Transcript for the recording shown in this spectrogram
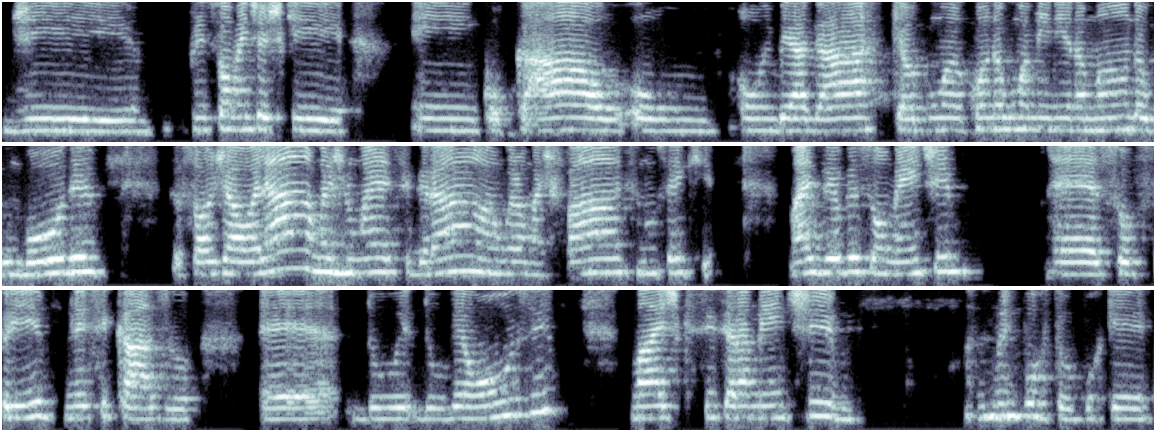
de, principalmente acho que em Cocal ou, ou em BH, que alguma, quando alguma menina manda algum boulder, o pessoal já olha, ah, mas não é esse grau, é um grau mais fácil, não sei o quê. Mas eu, pessoalmente, é, sofri, nesse caso, é, do, do V11, mas que, sinceramente, não importou, porque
